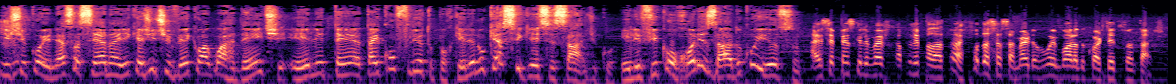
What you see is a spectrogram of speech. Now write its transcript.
e, Chico, e nessa cena aí que a gente vê que o aguardente, ele tem, tá em conflito, porque ele não quer seguir esse sádico. Ele fica horrorizado com isso. Aí você pensa que ele vai ficar pra ele falar: ah, foda-se essa merda, eu vou embora do Quarteto Fantástico.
